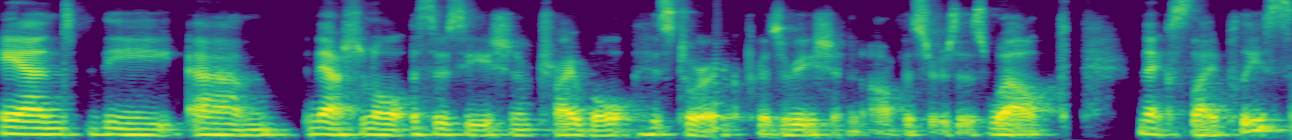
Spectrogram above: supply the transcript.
and the um, National Association of Tribal Historic Preservation Officers as well. Next slide, please.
